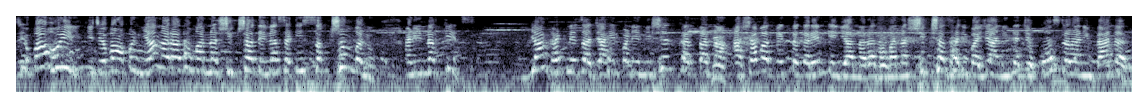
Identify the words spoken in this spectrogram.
जेव्हा होईल की जेव्हा आपण या नराधमांना शिक्षा देण्यासाठी सक्षम बनू आणि नक्की या घटनेचा जाहीरपणे निषेध करताना आशावाद व्यक्त करेन की या नराधमांना शिक्षा झाली पाहिजे आणि त्याचे पोस्टर आणि बॅनर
